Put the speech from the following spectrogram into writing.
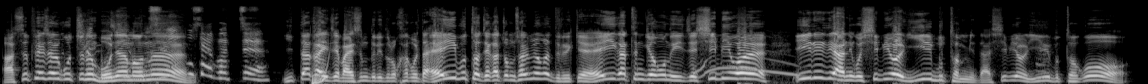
아 스페셜 굿즈는 뭐냐면은 스페셜 굿즈 이따가 이제 말씀드리도록 하고 일단 A부터 제가 좀 설명을 드릴게요. A 같은 경우는 이제 12월 1일이 아니고 12월 2일부터입니다. 12월 2일부터고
